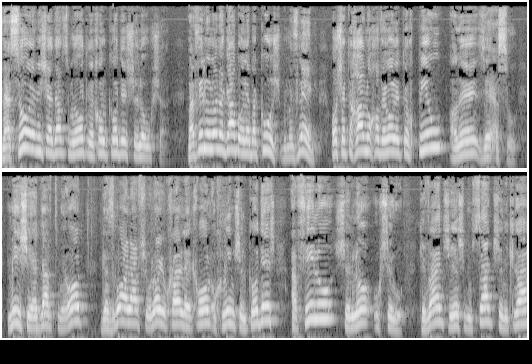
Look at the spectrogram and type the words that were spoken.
ואסור למי שידיו צמאות לאכול קודש שלא הוכשר. ואפילו לא נגע בו אלא בכוש, במזלג, או שתחב לו חברו לתוך פיהו, הרי זה אסור. מי שידיו טמאות, גזרו עליו שהוא לא יוכל לאכול אוכלים של קודש, אפילו שלא הוכשרו, כיוון שיש מושג שנקרא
